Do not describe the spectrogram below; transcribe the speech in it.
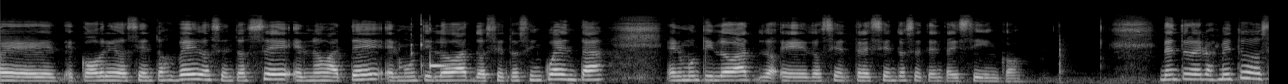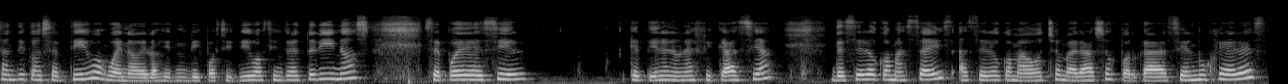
eh, el cobre 200B, 200C, el Nova T, el Multiload 250, el Multiload eh, 375. Dentro de los métodos anticonceptivos, bueno, de los dispositivos intrauterinos, se puede decir que tienen una eficacia de 0,6 a 0,8 embarazos por cada 100 mujeres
